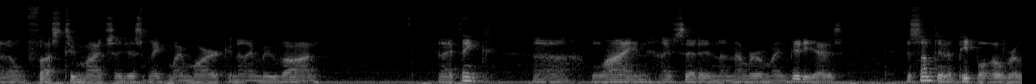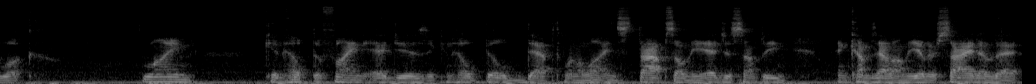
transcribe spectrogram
I don't fuss too much. I just make my mark and then I move on. And I think uh, line, I've said it in a number of my videos, is something that people overlook. Line can help define edges. It can help build depth when a line stops on the edge of something and comes out on the other side of that,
